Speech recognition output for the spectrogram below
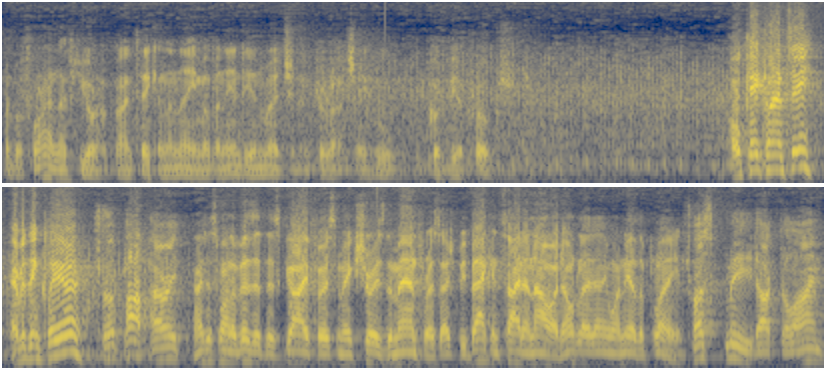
But before I left Europe, I'd taken the name of an Indian merchant in Karachi who could be approached. Okay, Clancy? Everything clear? Sure pop, Harry. I just want to visit this guy first and make sure he's the man for us. I should be back inside an hour. Don't let anyone near the plane. Trust me, Dr. Lime.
